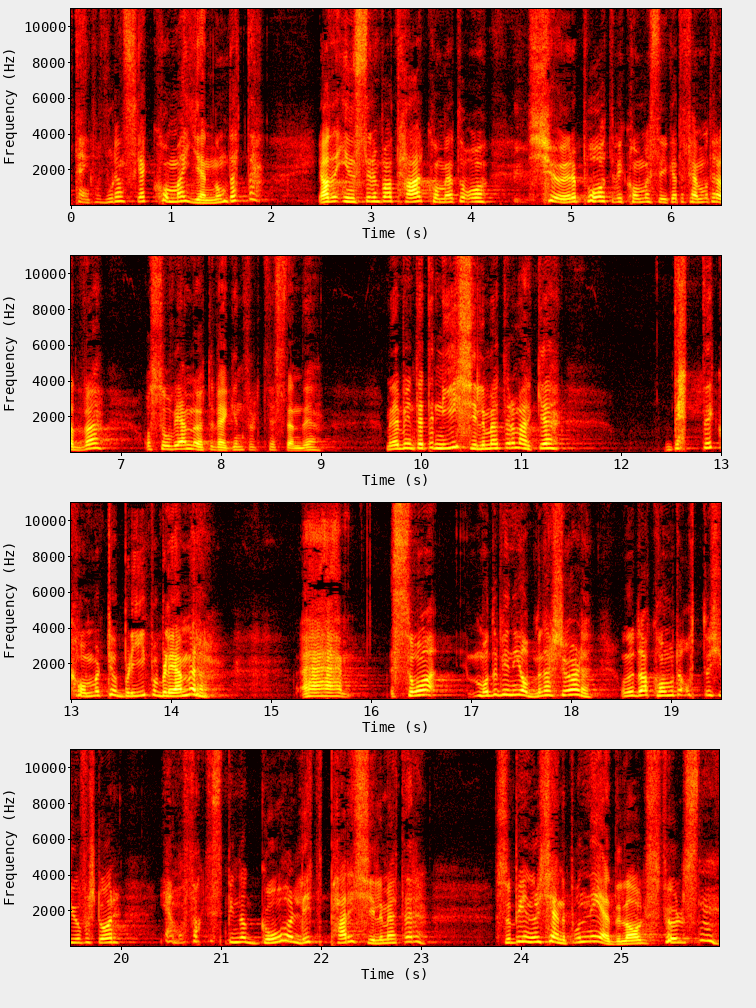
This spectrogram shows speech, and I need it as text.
tenke på hvordan skal jeg komme meg gjennom dette. Jeg hadde innstilling på at her kommer jeg til å kjøre på til vi kommer ca. til 35, og så vil jeg møte veggen fullstendig. Men jeg begynte etter 9 km å merke dette kommer til å bli problemer. Eh, så må du begynne å jobbe med deg sjøl. Og når du da kommer til 28 og forstår jeg må faktisk begynne å gå litt per kilometer, så begynner du å kjenne på nederlagsfølelsen.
